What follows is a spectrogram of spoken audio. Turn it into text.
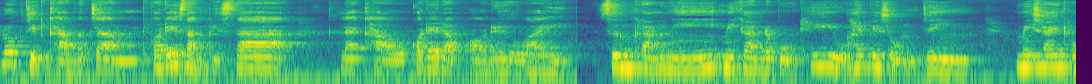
โรคจิตขาประจำก็ได้สั่งพิซซ่า และเขาก็ได้รับออเดอร์ไว้ ซึ่งครั้งนี้มีการระบุที่อยู่ให้ไปส่งจริง ไม่ใช่โทร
